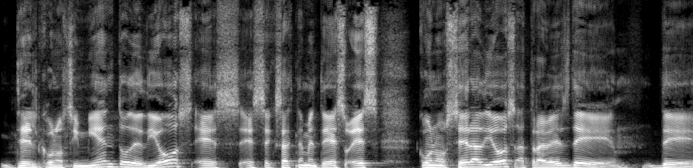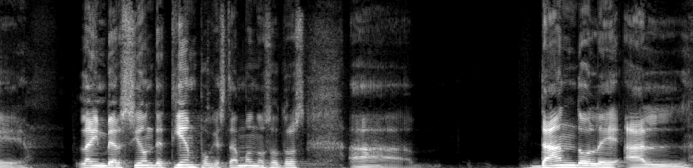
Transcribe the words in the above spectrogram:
del conocimiento de Dios es, exactamente eso, es conocer a Dios a través de, la inversión de tiempo que estamos nosotros uh, dándole al,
